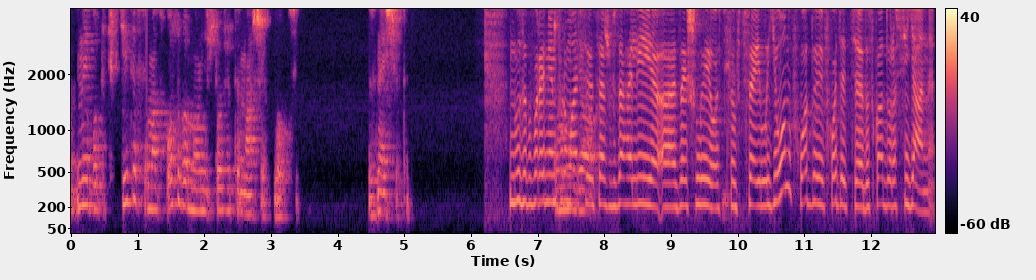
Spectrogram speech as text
вони будуть хотіти всіма способами унічтожити наших хлопців, знищити. Ну, за попередньою інформацією, це ж взагалі е, зайшли ось в цей легіон, входять, входять до складу росіяни,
